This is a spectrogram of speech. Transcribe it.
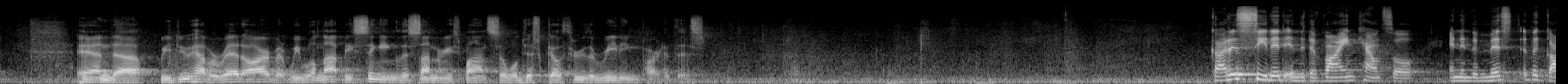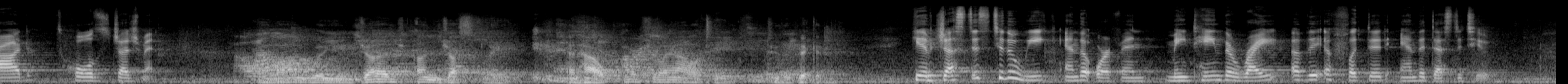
And uh, we do have a red R, but we will not be singing the sun response, so we'll just go through the reading part of this. God is seated in the divine council and in the midst of the God holds judgment. How long will you judge unjustly, and how partiality to the wicked? Give justice to the weak and the orphan. Maintain the right of the afflicted and the destitute.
